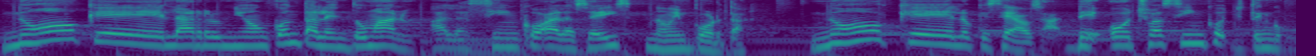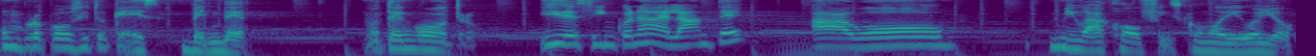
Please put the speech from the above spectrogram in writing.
No, que la reunión con talento humano, a las 5, a las 6, no me importa. No, que lo que sea, o sea, de 8 a 5 yo tengo un propósito que es vender. No tengo otro. Y de 5 en adelante hago mi back office, como digo yo.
